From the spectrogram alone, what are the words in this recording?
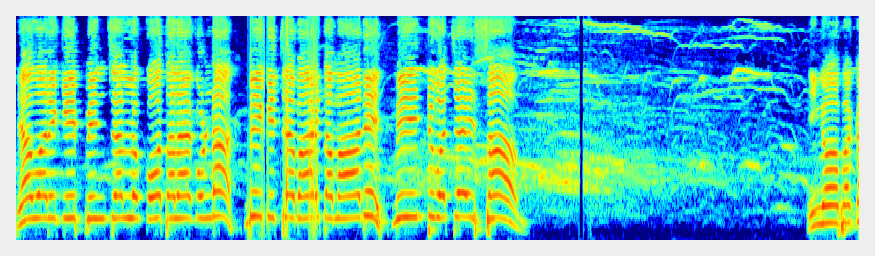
ఎవరికి పింఛన్లు కోత లేకుండా మీకు ఇచ్చే బాధ్యత మాది మీ ఇంటికి వచ్చే ఇస్తాం. ఇంకో పక్క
